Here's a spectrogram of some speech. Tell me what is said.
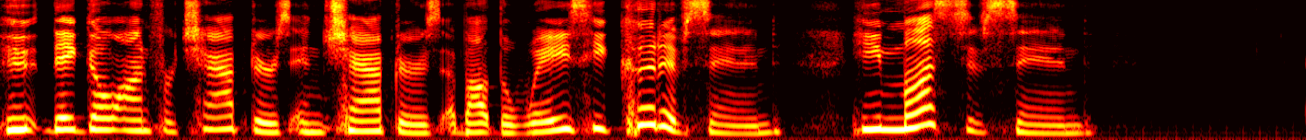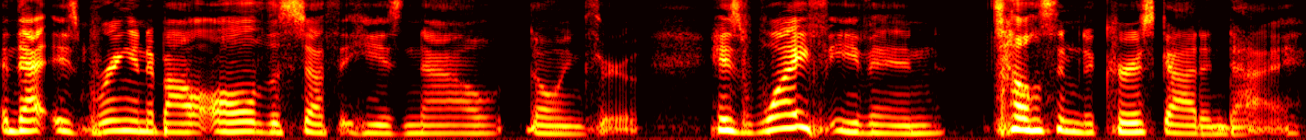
who they go on for chapters and chapters about the ways he could have sinned, he must have sinned, and that is bringing about all the stuff that he is now going through. His wife even tells him to curse God and die.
